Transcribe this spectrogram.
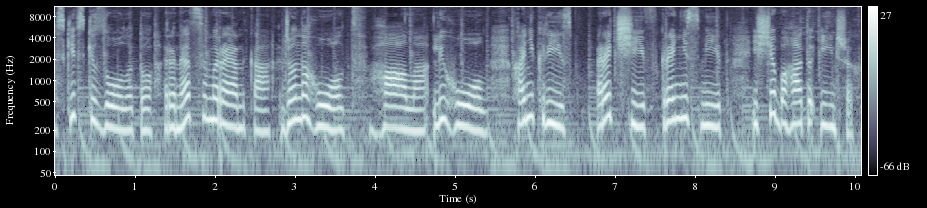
Скіфське золото, Ренет Семиренка, Джона Голд, Гала, Лігол, Хані Крісп, Ред Чіф, Гренні Сміт і ще багато інших.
